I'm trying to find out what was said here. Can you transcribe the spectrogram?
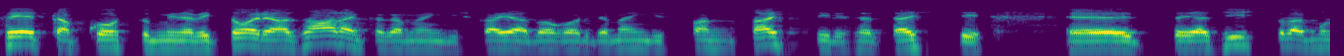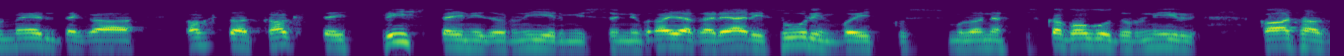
Fed Cup kohtumine Viktoria Azarenkaga mängis Kaia tookord ja mängis fantastiliselt hästi. et ja siis tuleb mul meelde ka kaks tuhat kaksteist Brisbane'i turniir, mis on ju Kaia karjääri suurim võit, kus mul õnnestus ka kogu turniir kaasas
